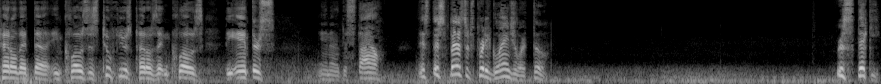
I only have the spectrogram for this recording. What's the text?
pedal that uh, encloses, two fused pedals that enclose the anthers and uh, the style. This, this bastard's pretty glandular, too. Real sticky.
